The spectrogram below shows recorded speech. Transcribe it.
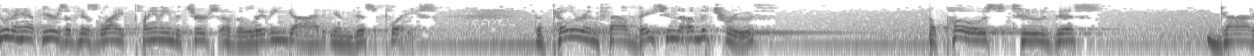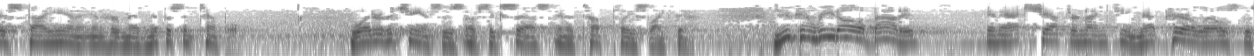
two and a half years of his life planning the church of the living God in this place. The pillar and foundation of the truth, opposed to this goddess Diana and her magnificent temple. What are the chances of success in a tough place like that? You can read all about it in Acts chapter 19. That parallels the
